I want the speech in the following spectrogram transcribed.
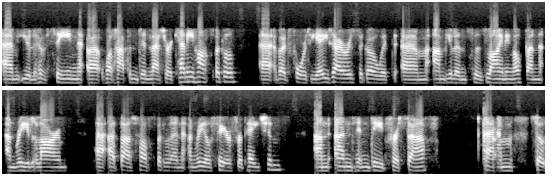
Um, you'll have seen uh, what happened in Letterkenny Hospital uh, about 48 hours ago with um, ambulances lining up and, and real alarm uh, at that hospital and, and, real fear for patients and, and indeed for staff. Um, so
